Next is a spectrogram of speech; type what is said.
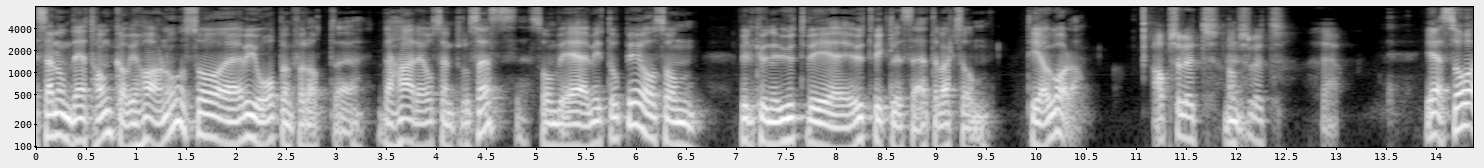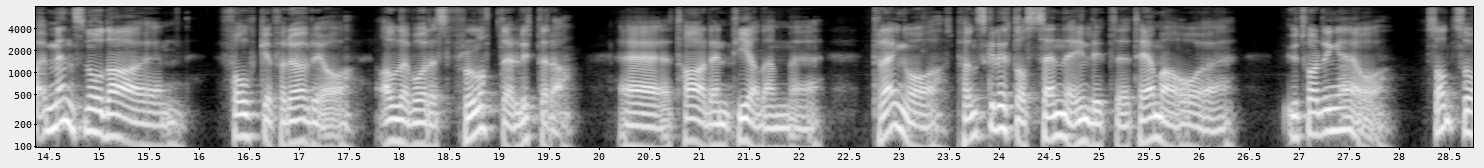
selv om det er tanker vi har nå, så er vi jo åpne for at det her er også en prosess som vi er midt oppi, og som vil kunne utvi utvikle seg etter hvert som tida går, da. Absolutt. Absolutt. Ja. Yeah, så mens nå da folket for øvrig og alle våre flotte lyttere eh, tar den tida de eh, trenger å pønske litt og sende inn litt eh, tema og eh, utfordringer og sånt, så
